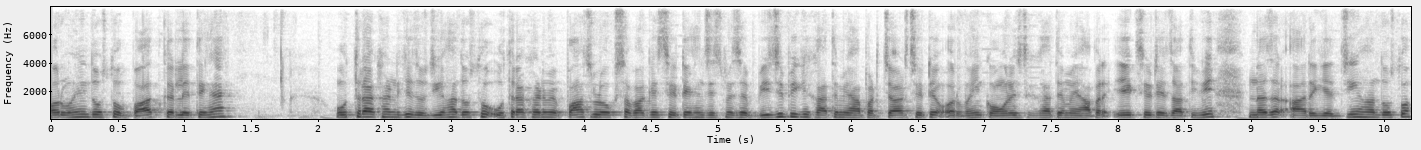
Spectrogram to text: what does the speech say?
और वहीं दोस्तों बात कर लेते हैं उत्तराखंड की जो जी हाँ दोस्तों, उत्तराखंड में पाँच लोकसभा की सीटें हैं, जिसमें से बीजेपी के खाते में यहाँ पर चार सीटें और वहीं कांग्रेस के खाते में यहाँ पर एक सीटें जाती हुई नज़र आ रही है। जी हाँ दोस्तों,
